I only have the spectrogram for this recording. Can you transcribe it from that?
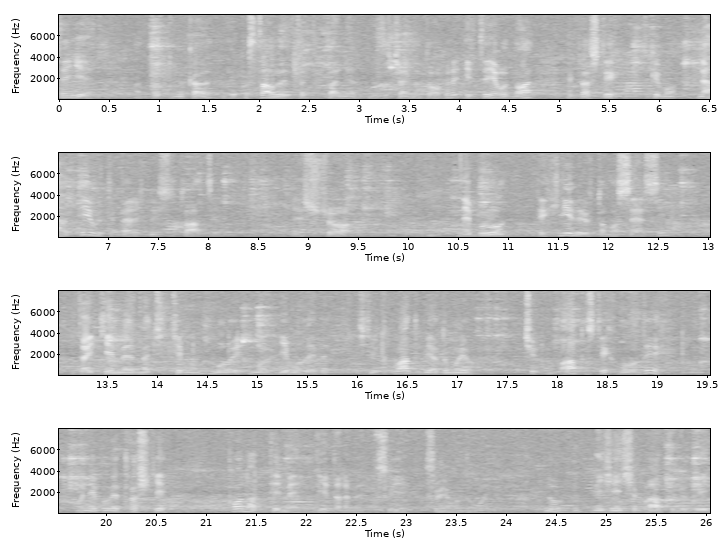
це є. А то тому ви поставили це питання надзвичайно добре, і це є одна якраз тих скажімо, негативів теперішньої ситуації, що не було тих лідерів в тому сенсі, за якими значить, молоді могли би слідкувати. Бо я думаю, багато з тих молодих вони були трошки понад тими лідерами в своєму думанні. Ну, між іншим, багато людей,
